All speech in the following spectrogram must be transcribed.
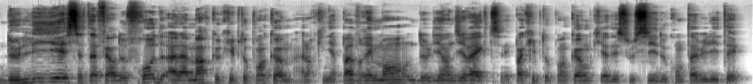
de lier cette affaire de fraude à la marque Crypto.com, alors qu'il n'y a pas vraiment de lien direct. Ce n'est pas Crypto.com qui a des soucis de comptabilité.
